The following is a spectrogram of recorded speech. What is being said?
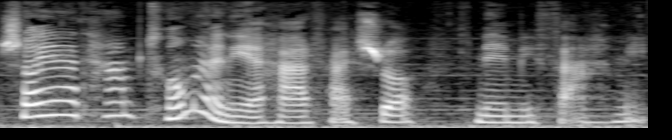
شاید هم تو معنی حرفش را نمی‌فهمی.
